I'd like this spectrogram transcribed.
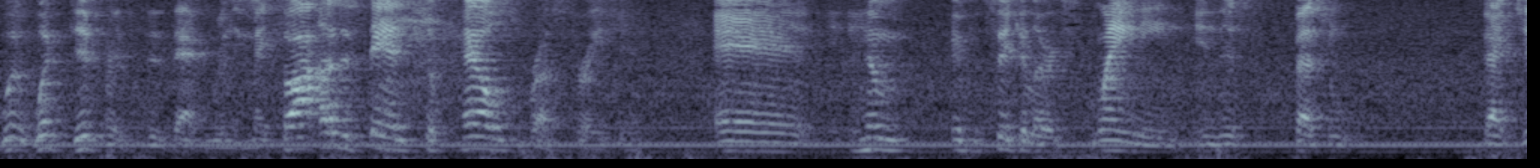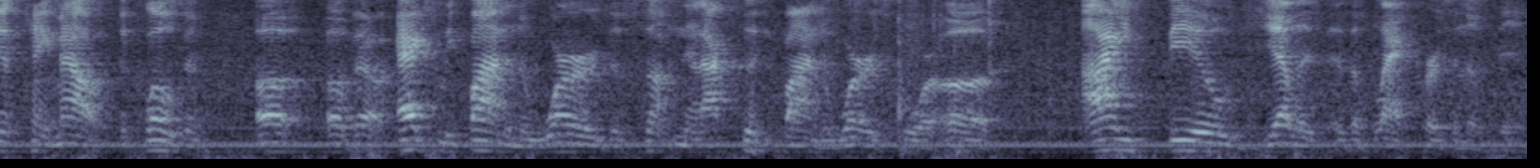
what, what difference does that really make? So I understand Chappelle's frustration and him in particular explaining in this special that just came out, the closer, uh, of uh, actually finding the words of something that I couldn't find the words for. Uh, I feel jealous as a black person of them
